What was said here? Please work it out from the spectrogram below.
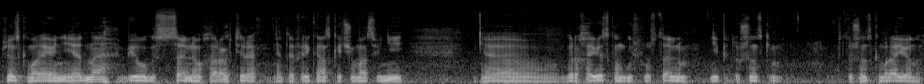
в Женском районе. И одна биолого-социального характера – это африканская чума свиней в Гороховецком, Гусь-Хрустальном и Петушинском, Петушинском районах.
